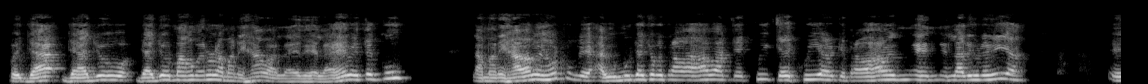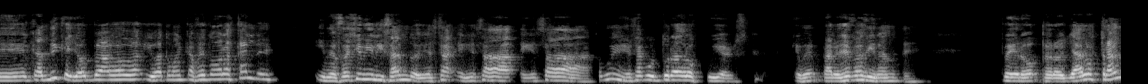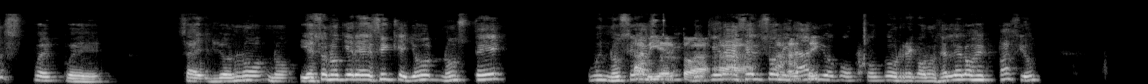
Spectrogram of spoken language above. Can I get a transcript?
pues ya, ya, yo, ya yo más o menos la manejaba. La de la LGBTQ la manejaba mejor porque había un muchacho que trabajaba, que es, que es queer, que trabajaba en, en, la librería, eh, el Candy, que yo iba a tomar café todas las tardes y me fue civilizando en esa, en esa, en esa, ¿cómo en esa cultura de los queers, que me parece fascinante. Pero, pero ya los trans, pues, pues, o sea, yo no, no, y eso no quiere decir que yo no esté no sea abierto no quiera ser solidario con, con, reconocerle los espacios,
